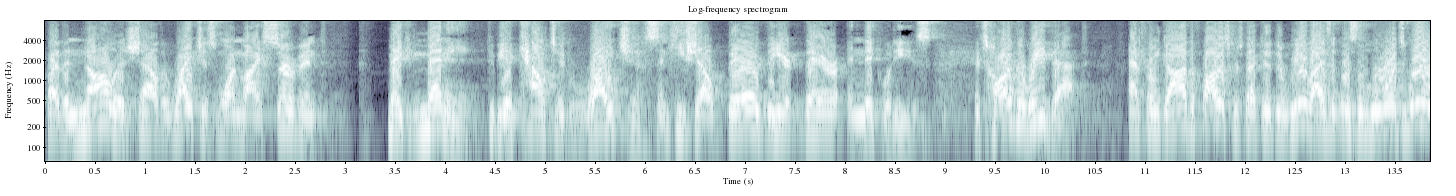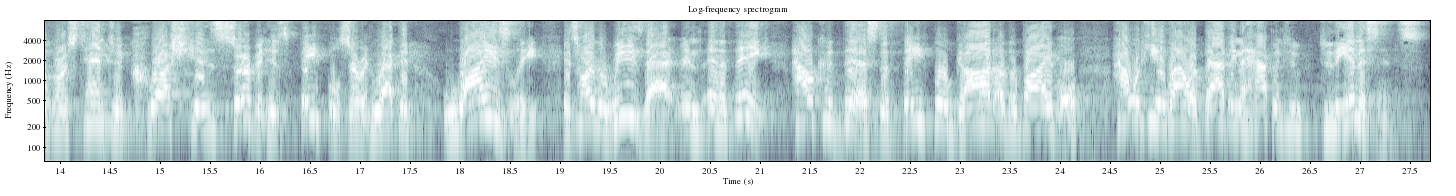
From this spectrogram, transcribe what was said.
By the knowledge shall the righteous one, my servant, make many to be accounted righteous, and he shall bear their, their iniquities. It's hard to read that. And from God the Father's perspective, to realize it was the Lord's will, verse 10, to crush his servant, his faithful servant, who acted wisely. It's hard to read that and, and to think, how could this, the faithful God of the Bible, how would he allow a bad thing to happen to, to the innocents?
